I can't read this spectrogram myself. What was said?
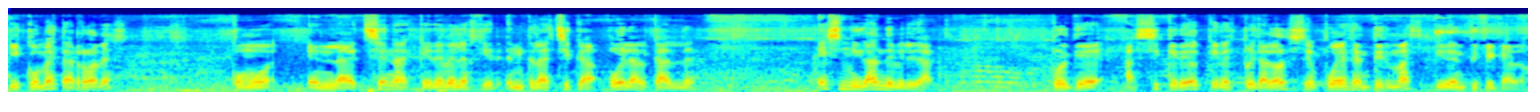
y cometa errores, como en la escena que debe elegir entre la chica o el alcalde, es mi gran debilidad, porque así creo que el espectador se puede sentir más identificado.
